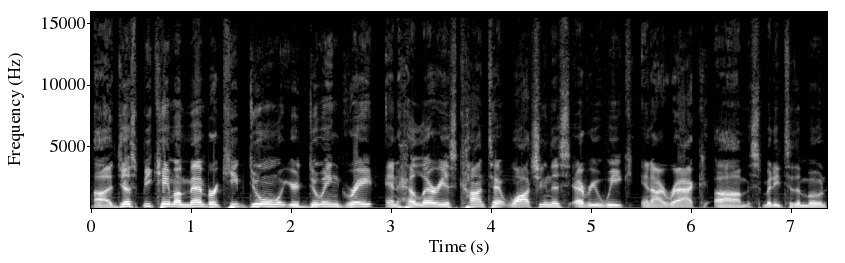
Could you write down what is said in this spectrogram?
Uh, just became a member. Keep doing what you're doing. Great and hilarious content. Watching this every week in Iraq. Um, Smitty to the moon.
